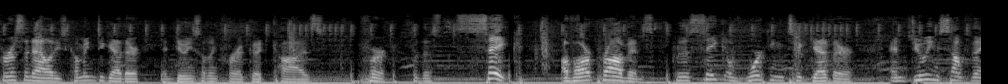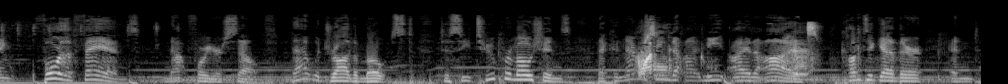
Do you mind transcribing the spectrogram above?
personalities coming together and doing something for a good cause, for for the sake of our province, for the sake of working together and doing something for the fans, not for yourself. That would draw the most to see two promotions that could never seem to uh, meet eye to eye come together and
